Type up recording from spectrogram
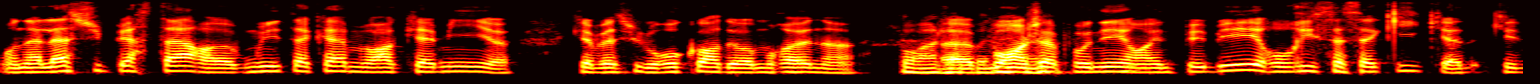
On a la superstar Munetaka Murakami qui a battu le record de home run pour un japonais, pour un japonais en NPB. Rory Sasaki qui a, qui,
